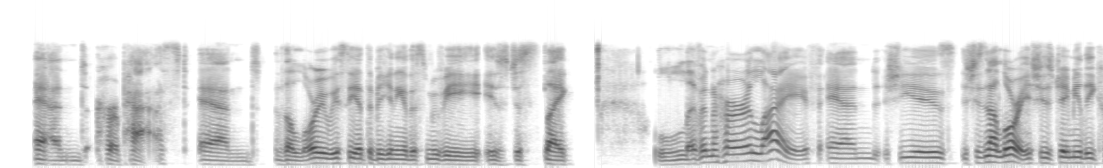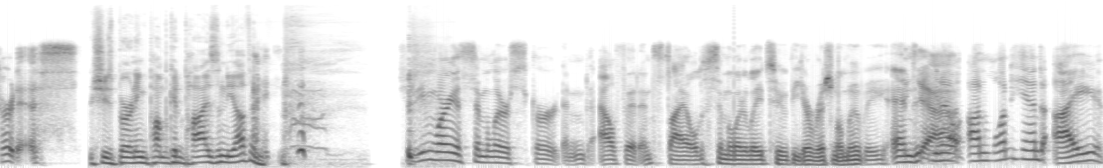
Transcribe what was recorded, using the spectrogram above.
and her past. And the Laurie we see at the beginning of this movie is just like living her life and she is she's not Laurie, she's Jamie Lee Curtis. She's burning pumpkin pies in the oven. She's even wearing a similar skirt and outfit and styled similarly to the original movie. And you know, on one hand, I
